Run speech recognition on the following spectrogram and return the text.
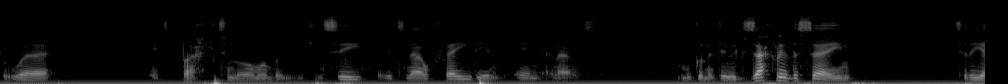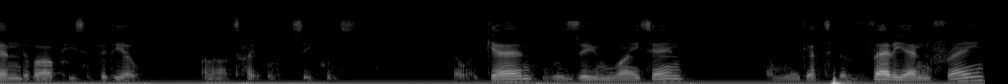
to where it's back to normal, but you can see that it's now fading in and out. And we're going to do exactly the same to the end of our piece of video on our title sequence. So again, we'll zoom right in and we'll get to the very end frame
